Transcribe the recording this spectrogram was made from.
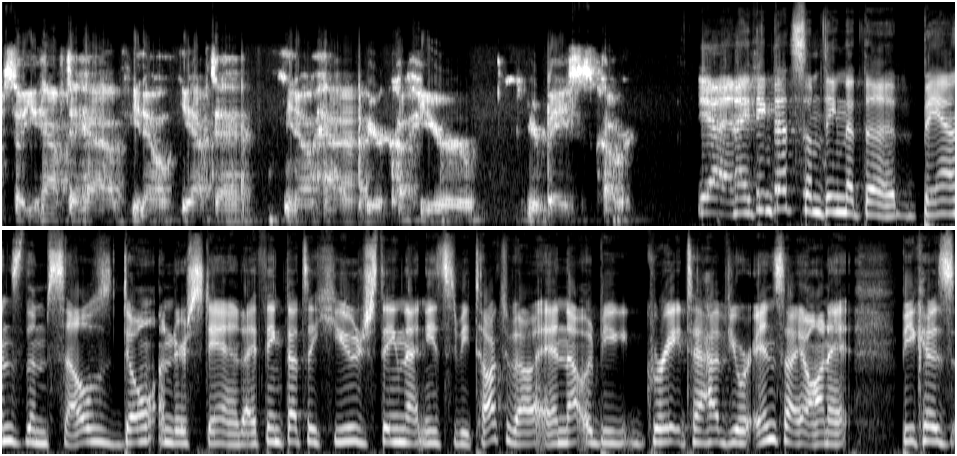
So you have to have, you know, you have to, you know, have your your your bases covered. Yeah, and I think that's something that the bands themselves don't understand. I think that's a huge thing that needs to be talked about, and that would be great to have your insight on it because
